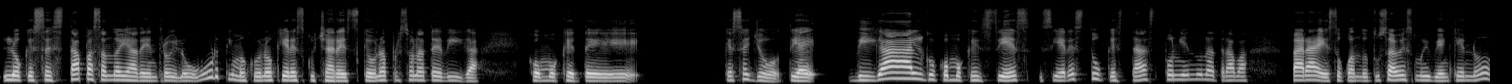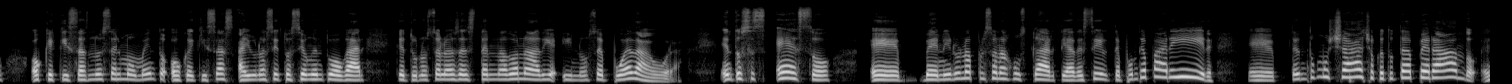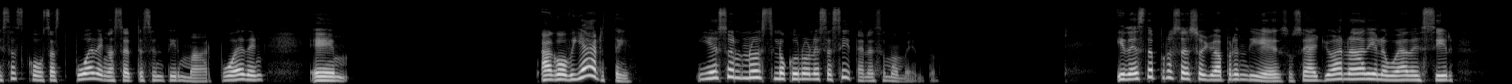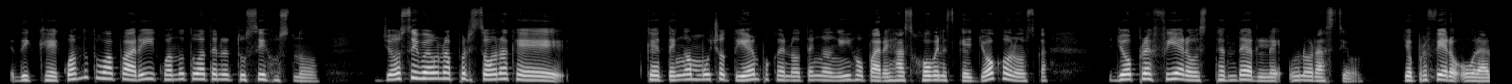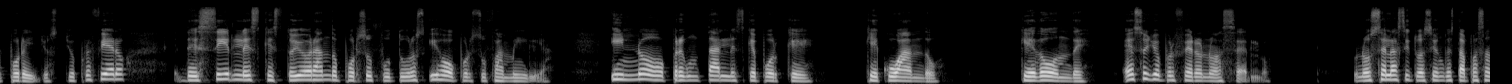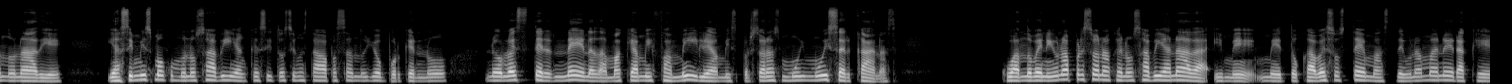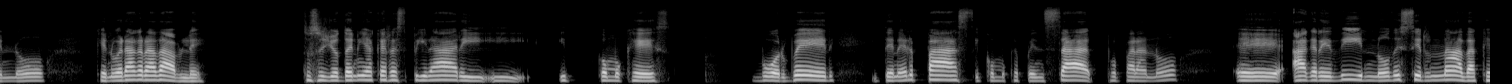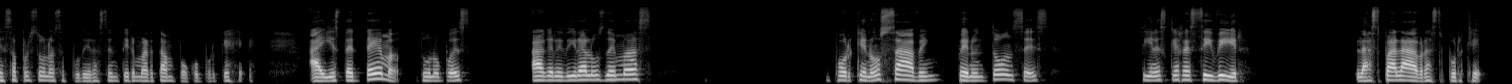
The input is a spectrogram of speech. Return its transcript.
lo que se está pasando ahí adentro y lo último que uno quiere escuchar es que una persona te diga como que te, qué sé yo, te diga algo como que si es si eres tú que estás poniendo una traba para eso cuando tú sabes muy bien que no, o que quizás no es el momento, o que quizás hay una situación en tu hogar que tú no se lo has externado a nadie y no se pueda ahora. Entonces eso eh, venir una persona a juzgarte, a decirte, ponte a parir, eh, ten tu muchacho que tú estás esperando, esas cosas pueden hacerte sentir mal, pueden em, agobiarte. Y eso no es lo que uno necesita en ese momento. Y de este proceso yo aprendí eso. O sea, yo a nadie le voy a decir de que cuándo tú vas a parir, cuándo tú vas a tener tus hijos, no. Yo si veo una persona que, que tengan mucho tiempo, que no tengan hijos, parejas jóvenes que yo conozca, yo prefiero extenderle una oración. Yo prefiero orar por ellos. Yo prefiero decirles que estoy orando por sus futuros hijos o por su familia. Y no preguntarles que por qué, que cuándo, que dónde. Eso yo prefiero no hacerlo. No sé la situación que está pasando nadie. Y así mismo como no sabían qué situación estaba pasando yo, porque no no lo externé nada más que a mi familia, a mis personas muy, muy cercanas. Cuando venía una persona que no sabía nada y me, me tocaba esos temas de una manera que no, que no era agradable, entonces yo tenía que respirar y, y, y como que volver y tener paz y como que pensar para no eh, agredir, no decir nada que esa persona se pudiera sentir mal tampoco, porque ahí está el tema. Tú no puedes agredir a los demás porque no saben, pero entonces tienes que recibir las palabras porque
